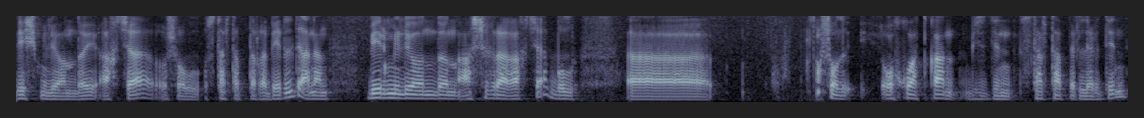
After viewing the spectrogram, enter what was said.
беш миллиондой акча ошол стартаптарга берилди. Анан бир миллиондон ашыгыраак акча бул ошол окуп аткан биздин стартаперлердин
